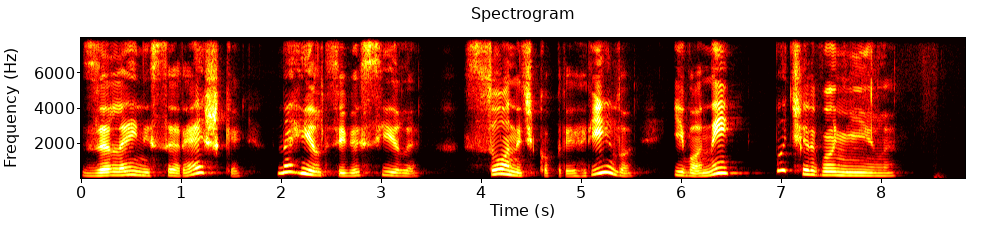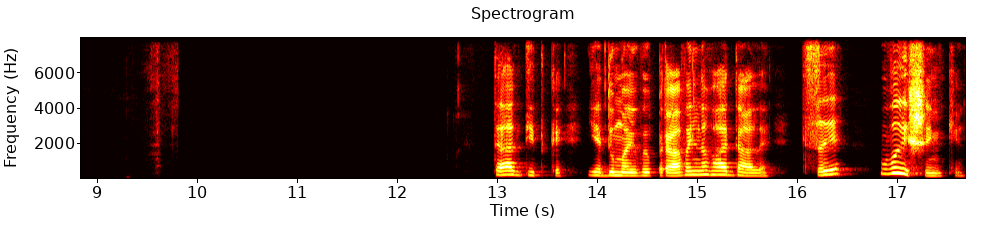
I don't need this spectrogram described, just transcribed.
Зелені сережки на гілці висіли, сонечко пригріло, і вони почервоніли. Так, дітки, я думаю, ви правильно вгадали. Це вишеньки.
